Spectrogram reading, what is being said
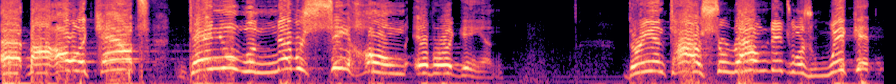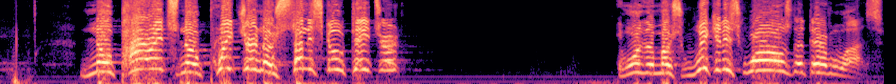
uh, by all accounts, Daniel will never see home ever again. Their entire surroundings was wicked no parents, no preacher, no Sunday school teacher. in one of the most wickedest worlds that there ever was.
